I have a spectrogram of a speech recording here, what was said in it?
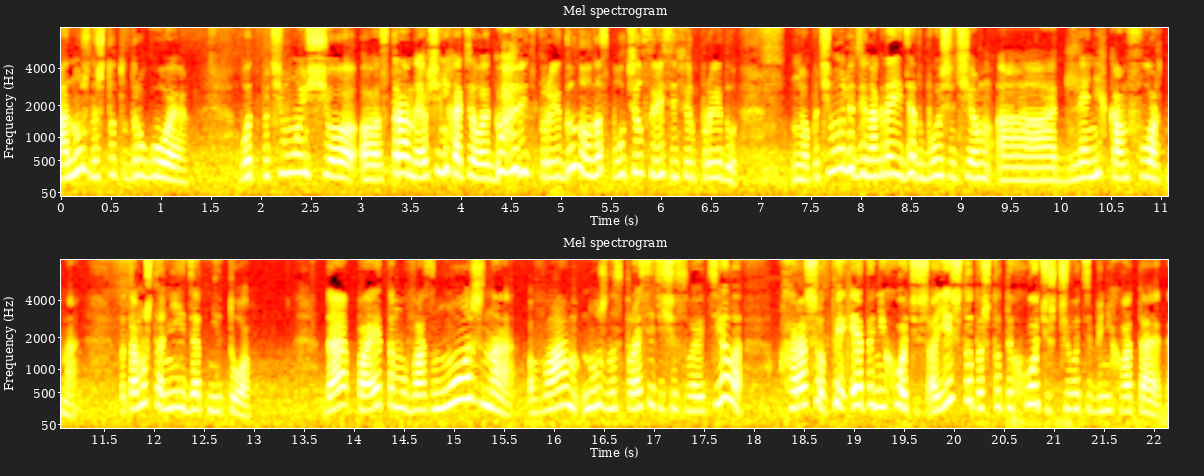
а нужно что-то другое. Вот почему еще э, странно, я вообще не хотела говорить про еду, но у нас получился весь эфир про еду. Э, почему люди иногда едят больше, чем э, для них комфортно? Потому что они едят не то. Да? Поэтому, возможно, вам нужно спросить еще свое тело, Хорошо, ты это не хочешь, а есть что-то, что ты хочешь, чего тебе не хватает?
